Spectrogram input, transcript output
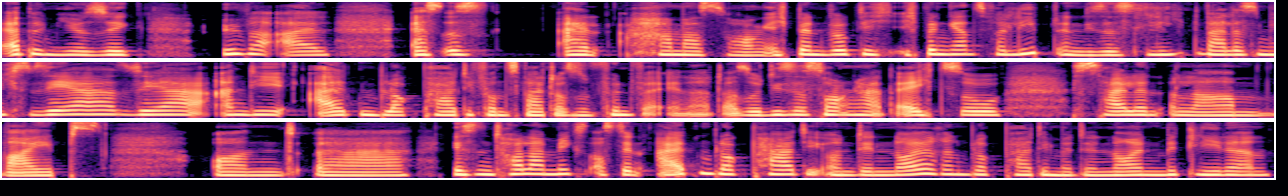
Apple Music, überall. Es ist ein Hammer-Song. Ich bin wirklich, ich bin ganz verliebt in dieses Lied, weil es mich sehr, sehr an die alten Block Party von 2005 erinnert. Also dieser Song hat echt so Silent Alarm Vibes. Und äh, ist ein toller Mix aus den alten Block Party und den neueren Block Party mit den neuen Mitgliedern,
